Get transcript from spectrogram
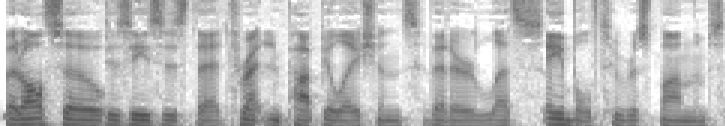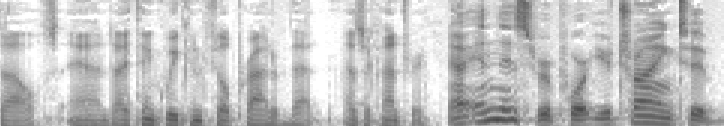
but also diseases that threaten populations that are less able to respond themselves. And I think we can feel proud of that as a country. Now, in this report, you're trying to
